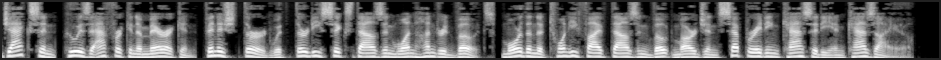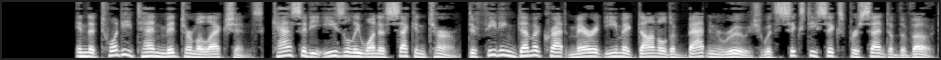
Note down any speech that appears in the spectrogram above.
Jackson, who is African American, finished third with 36,100 votes, more than the 25,000 vote margin separating Cassidy and Cazayoux. In the 2010 midterm elections, Cassidy easily won a second term, defeating Democrat Merritt E. McDonald of Baton Rouge with 66% of the vote.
